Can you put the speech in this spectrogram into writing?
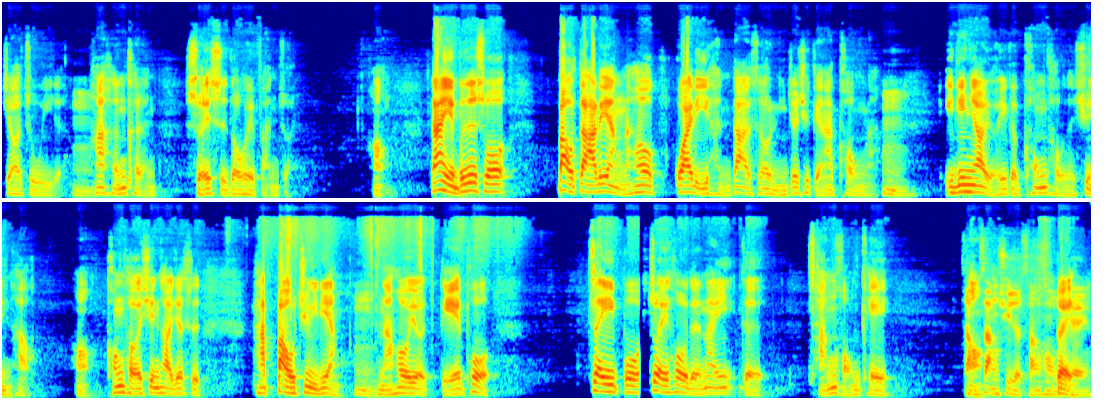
就要注意了，嗯它很可能随时都会反转。好、当然也不是说爆大量，然后乖离很大的时候你就去给它空了，嗯一定要有一个空头的讯号。好、空头的讯号就是它爆巨量，嗯然后又跌破这一波最后的那一个长红 K，涨上去的长红对 K。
